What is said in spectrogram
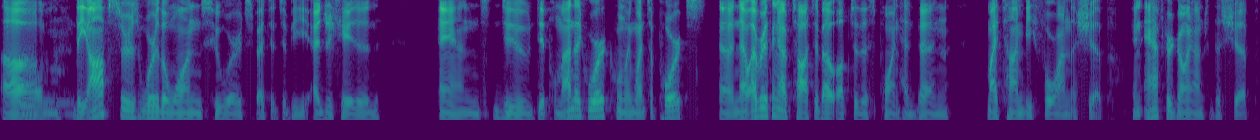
Um, the officers were the ones who were expected to be educated and do diplomatic work when we went to ports. Uh, now, everything I've talked about up to this point had been my time before on the ship, and after going onto the ship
